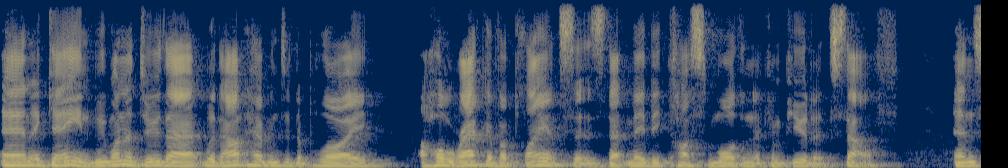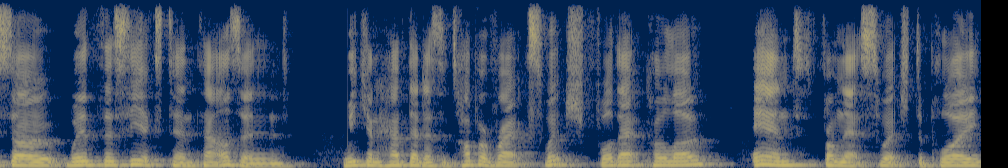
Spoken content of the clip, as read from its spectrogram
And again, we want to do that without having to deploy a whole rack of appliances that maybe cost more than the computer itself. And so with the CX10000, we can have that as a top of rack switch for that colo, and from that switch, deploy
